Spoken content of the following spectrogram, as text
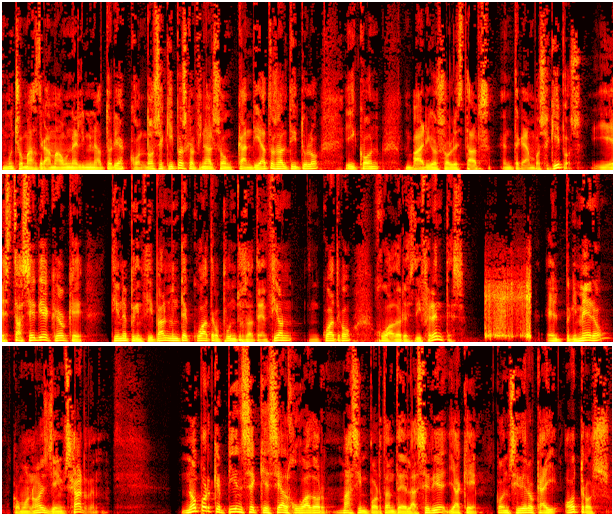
mucho más drama una eliminatoria con dos equipos que al final son candidatos al título y con varios All-Stars entre ambos equipos. Y esta serie creo que tiene principalmente cuatro puntos de atención en cuatro jugadores diferentes. El primero, como no, es James Harden. No porque piense que sea el jugador más importante de la serie, ya que considero que hay otros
